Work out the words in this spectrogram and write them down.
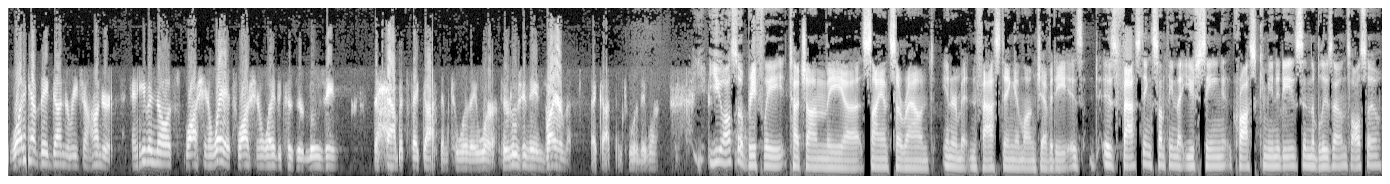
What have they done to reach 100? And even though it's washing away, it's washing away because they're losing the habits that got them to where they were. They're losing the environment that got them to where they were. You also briefly touch on the uh, science around intermittent fasting and longevity. Is is fasting something that you've seen across communities in the blue zones also?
